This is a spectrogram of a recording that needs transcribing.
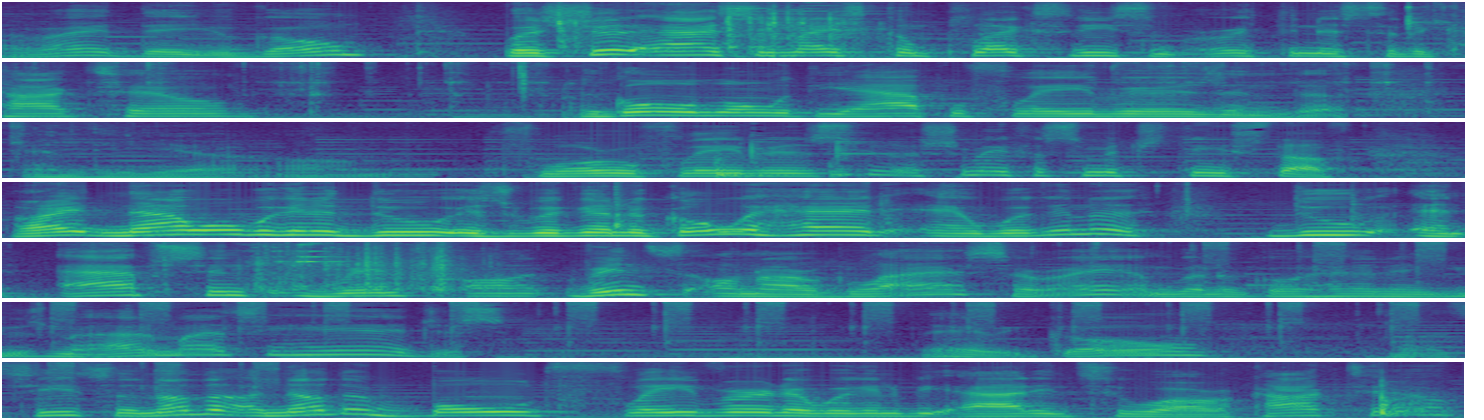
All right, there you go. But should add some nice complexity, some earthiness to the cocktail to go along with the apple flavors and the and the uh, um, floral flavors. You know, should make for some interesting stuff. All right, now what we're gonna do is we're gonna go ahead and we're gonna do an absinthe rinse on, rinse on our glass. All right, I'm gonna go ahead and use my atomizer here. Just there we go. Let's see, it's another another bold flavor that we're gonna be adding to our cocktail.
